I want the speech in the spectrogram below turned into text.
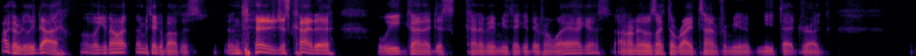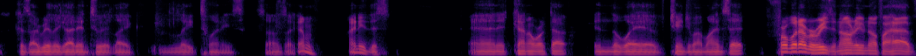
i could really die. I was like you know what? Let me think about this. And then it just kind of weed kind of just kind of made me think a different way i guess. I don't know. It was like the right time for me to meet that drug because i really got into it like late 20s so i was like um i need this. And it kind of worked out in the way of changing my mindset for whatever reason. I don't even know if I have.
